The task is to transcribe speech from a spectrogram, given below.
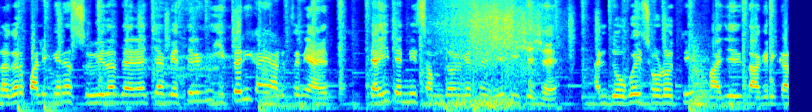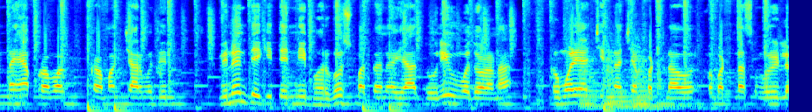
नगरपालिकेने सुविधा देण्याच्या व्यतिरिक्त इतरही काही अडचणी आहेत त्याही त्यांनी समजावून घेतलं हे विशेष आहे. आणि दोघंही सोडवतील. माझी नागरिकांना ह्या प्रभाग क्रमांक चारमधील विनंती आहे की त्यांनी भरघोस मतानं या दोन्ही उमेदवारांना कमळ या चिन्हाच्या बटनावर बटनासमोरील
